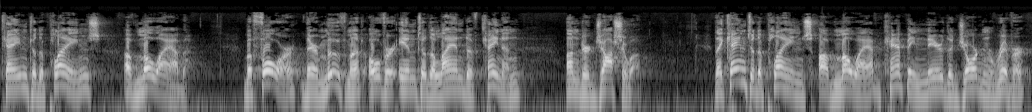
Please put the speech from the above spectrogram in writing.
came to the plains of Moab before their movement over into the land of Canaan under Joshua. They came to the plains of Moab, camping near the Jordan River.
